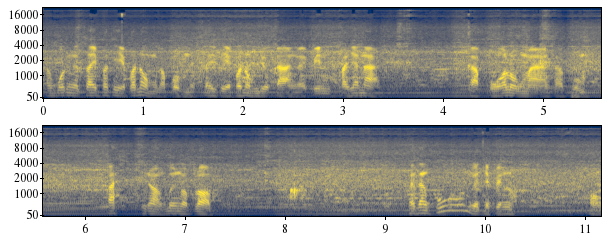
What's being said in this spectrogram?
ข้างบนก็ใส่พระเทพพนมครับผมเนี่ยใส่เทพพนมอยู่กลางเลยเป็นพญานาคกับหัวลงมาครับผมไปพี่น้องเบื้องรอบๆไปทางพูนก็จะเป็นของ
